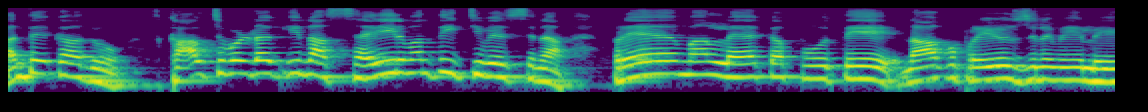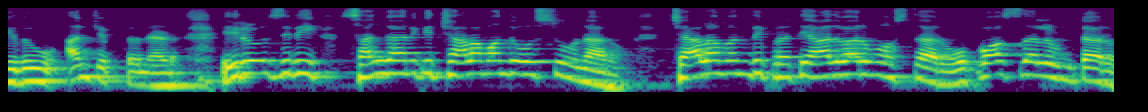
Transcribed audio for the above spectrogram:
అంతేకాదు కాల్చబడ్డానికి నా శరీరం అంతా ఇచ్చివేసిన. ప్రేమ లేకపోతే నాకు ప్రయోజనమే లేదు అని చెప్తున్నాడు. ఈరోజుని సంఘానికి చాలామంది వస్తూ ఉన్నారు. చాలామంది ప్రతి ఆదివారం వస్తారు ఉపవాసాలు ఉంటారు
